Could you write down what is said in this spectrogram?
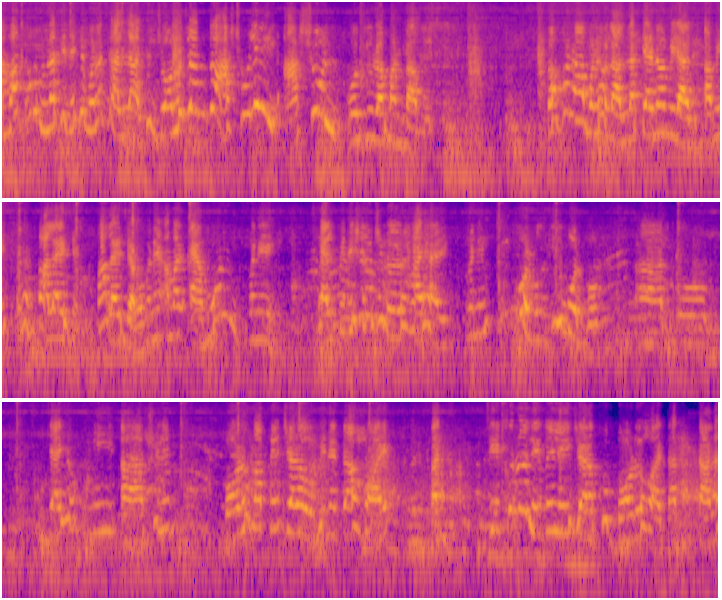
আমার তখন ওনাকে দেখে মনে হচ্ছে আল্লাহ যে জলজান তো আসলেই, আসল ফজলুর রহমান বাবু। তখন আমার মনে হলো, আল্লাহ, কেন আমি আমি পালাই পালাই যাব। মানে আমার এমন মানে ক্যালকুলেশন ছিল হাই হাই মানে কি করব, কি বলব? তো যাই হোক, উনি আসলে বড় মাপের যারা অভিনেতা হয়, বা যে কোনো লেভেলে যারা খুব বড় হয়, তারা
